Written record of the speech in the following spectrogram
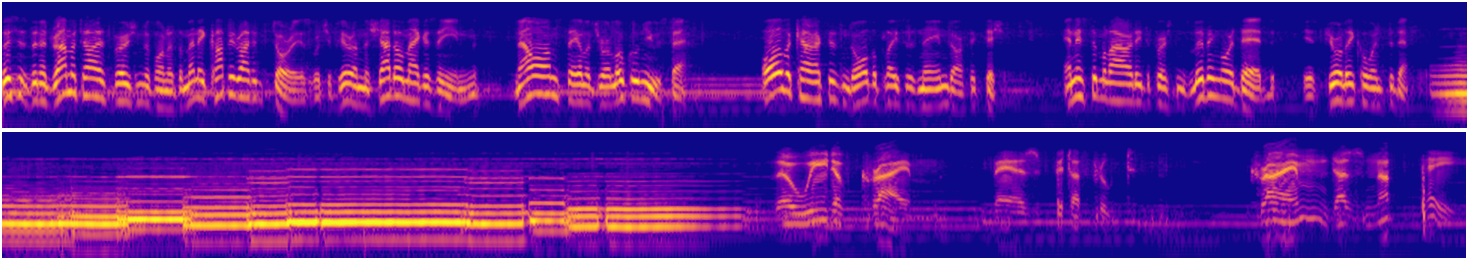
This has been a dramatized version of one of the many copyrighted stories which appear in the Shadow magazine, now on sale at your local newsstand. All the characters and all the places named are fictitious. Any similarity to persons living or dead is purely coincidental. The weed of crime bears bitter fruit. Crime does not pay.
